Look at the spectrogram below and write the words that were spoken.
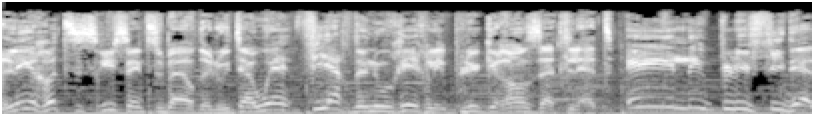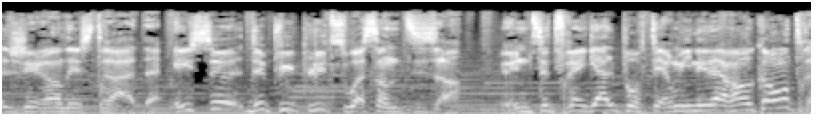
Les Rôtisseries Saint-Hubert de l'Outaouais, fiers de nourrir les plus grands athlètes et les plus fidèles gérants d'estrade, et ce, depuis plus de 70 ans. Une petite fringale pour terminer la rencontre?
